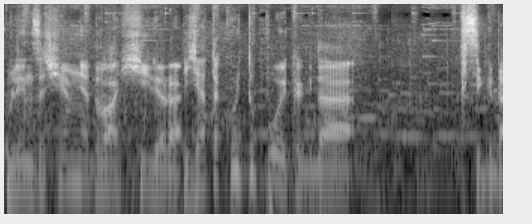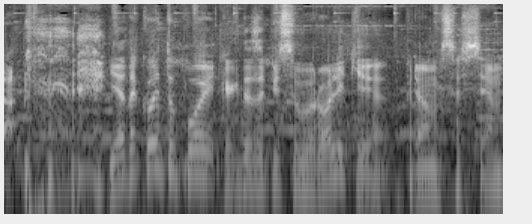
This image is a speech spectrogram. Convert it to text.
Блин, зачем мне два хиллера? Я такой тупой, когда всегда. Я такой тупой, когда записываю ролики, прям совсем.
